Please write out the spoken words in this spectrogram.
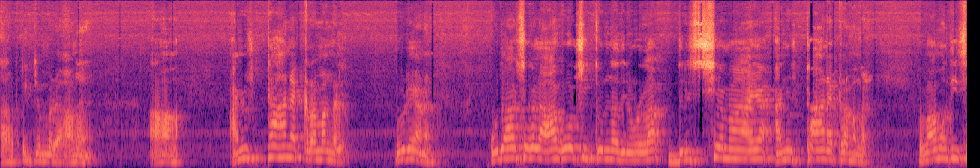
അർപ്പിക്കുമ്പോഴാണ് ആ അനുഷ്ഠാന ക്രമങ്ങൾ. ഇവിടെയാണ്. ഉദാശകൾ ആഘോഷിക്കുന്നതിനുള്ള ദൃശ്യമായ അനുഷ്ഠാന ക്രമങ്ങൾ. മാമോദീസ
